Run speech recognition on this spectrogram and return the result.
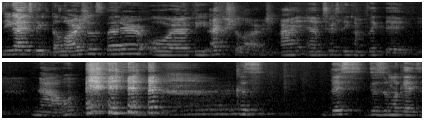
Do you guys think the large looks better or the extra large? I am seriously conflicted now. Because this doesn't look as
